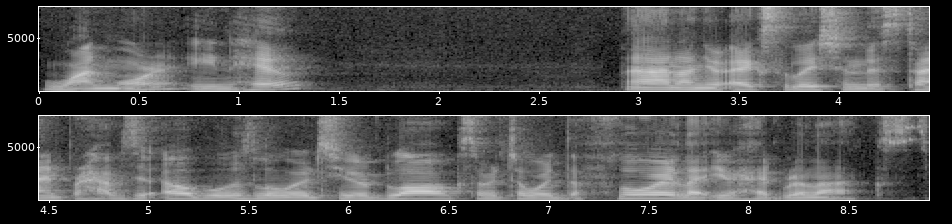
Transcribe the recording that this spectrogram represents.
One more, inhale. And on your exhalation this time, perhaps your elbows lower to your blocks or toward the floor. Let your head relax.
